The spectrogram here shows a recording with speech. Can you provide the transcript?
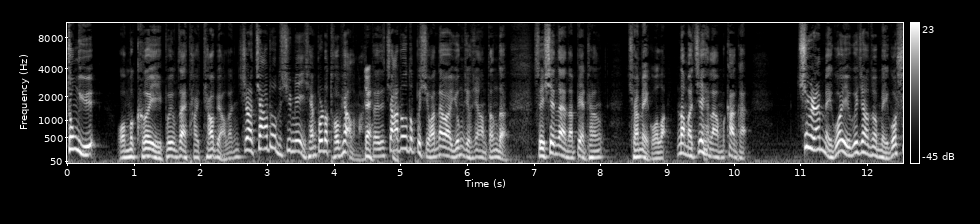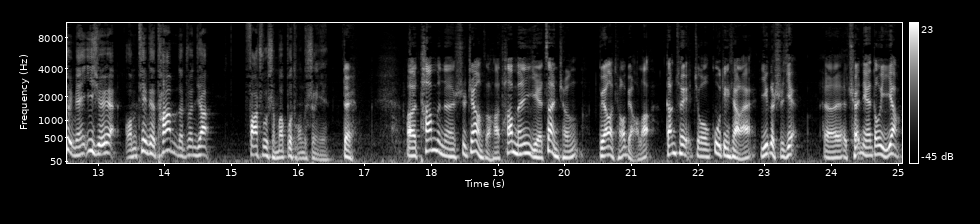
终于我们可以不用再调调表了。你知道加州的居民以前不是都投票了吗？对，加州都不喜欢，都要永久性等等。所以现在呢，变成全美国了。那么接下来我们看看，居然美国有个叫做美国睡眠医学院，我们听听他们的专家发出什么不同的声音。对。呃，他们呢是这样子哈，他们也赞成不要调表了，干脆就固定下来一个时间，呃，全年都一样。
